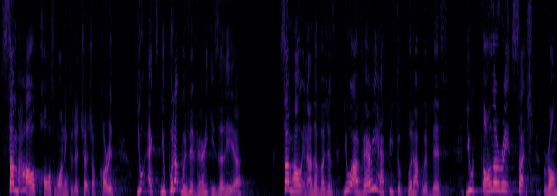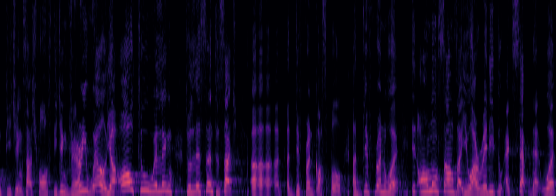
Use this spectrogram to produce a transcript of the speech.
somehow Paul's warning to the church of Corinth, you, ex- you put up with it very easily. Yeah? Somehow, in other versions, you are very happy to put up with this. You tolerate such wrong teaching, such false teaching very well. You're all too willing to listen to such a, a, a, a, different gospel, a different word. It almost sounds like you are ready to accept that word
